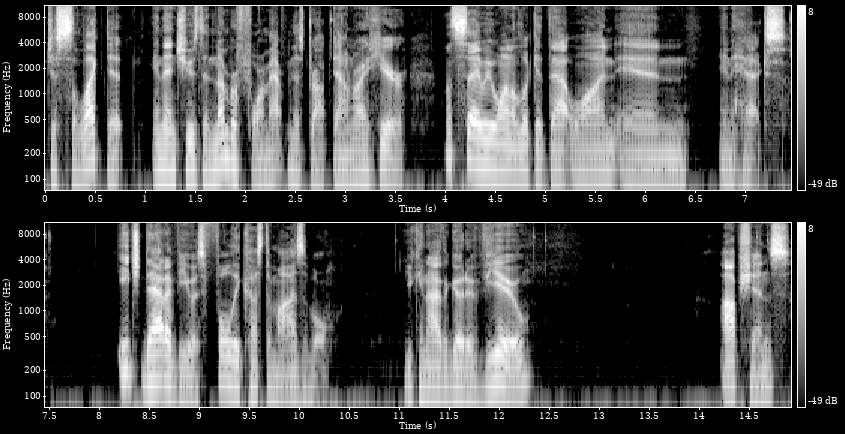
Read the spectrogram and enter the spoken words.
just select it and then choose the number format from this drop down right here. Let's say we want to look at that one in, in hex. Each data view is fully customizable you can either go to View, Options,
